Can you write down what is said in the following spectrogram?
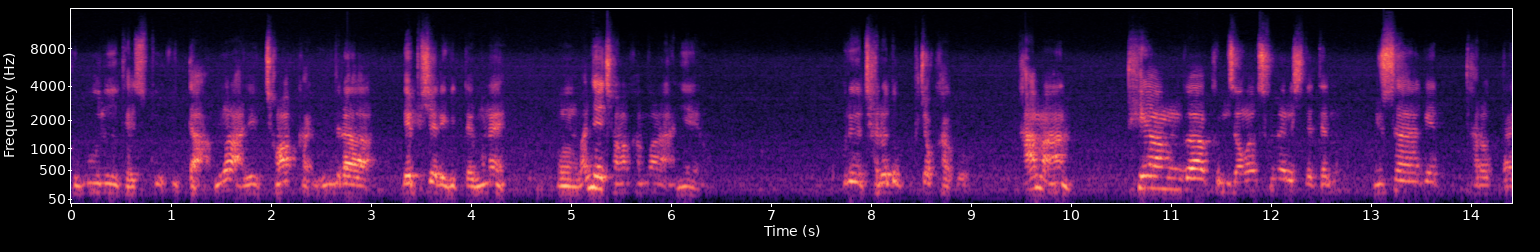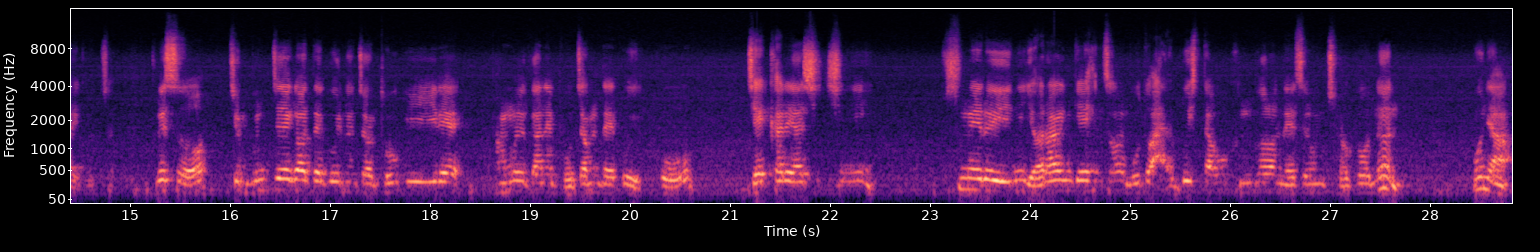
구분이 될 수도 있다. 물론 아직 정확한 인드라 내피셜이기 때문에 어, 완전히 정확한 건 아니에요. 그리고 자료도 부족하고 다만 태양과 금성은 수메르 시대 때는 유사하게 다뤘다 이거죠. 그래서 지금 문제가 되고 있는 저 독일의 박물관에 보장되고 있고 제카리아 시친이 수메르인이 11개의 행성을 모두 알고 있다고 근거로 내세운 저거는 뭐냐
